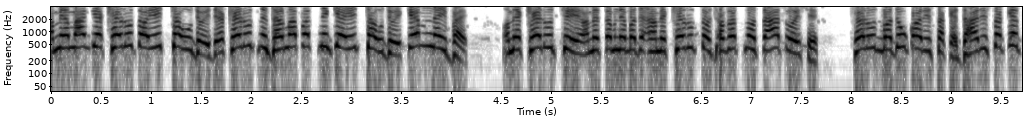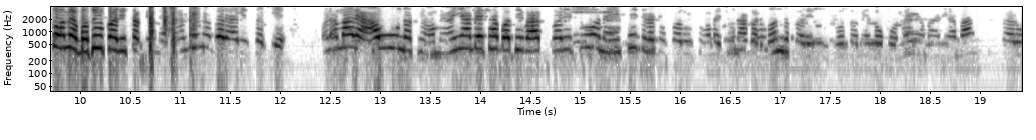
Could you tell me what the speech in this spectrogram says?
અમે માંગીએ ખેડૂતો ઈ જ થવું જોઈએ. જે ખેડૂતની ધર્મપત્ની કે ઈ જ થવું જોઈએ. કેમ નહીં ભાઈ? અમે ખેડૂત છીએ. અમે તમને બધા, અમે ખેડૂત તો જગતનો તાત હોય છે. ખેડૂત બધું કરી શકે. ધારી શકે તો અમે બધું કરી શકીએ. અમે ગાંધીનગર આવી શકીએ. પણ અમારે આવવું નથી. અમે અહીંયા બેઠા બધી વાત કરીશું અને અહીંથી જ રજૂ કરીશું. અમે જુનાગઢ બંધ કરીશું. જો તમે લોકો નહીં અમારી આ માંગ સ્વીકારો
